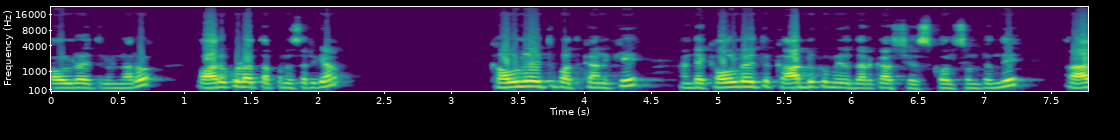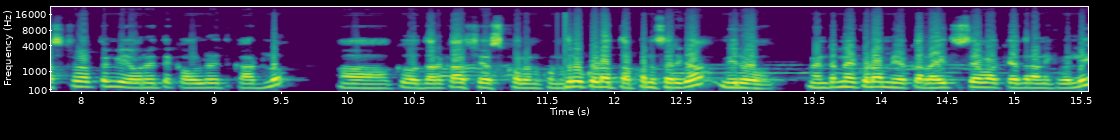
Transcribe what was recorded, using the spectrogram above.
కౌలు రైతులు ఉన్నారో వారు కూడా తప్పనిసరిగా కౌలు రైతు పథకానికి అంటే కౌలు రైతు కార్డుకు మీరు దరఖాస్తు చేసుకోవాల్సి ఉంటుంది. రాష్ట్ర వ్యాప్తంగా ఎవరైతే కౌలు రైతు కార్డులు దరఖాస్తు చేసుకోవాలనుకుంటున్నారో కూడా తప్పనిసరిగా మీరు వెంటనే కూడా మీ యొక్క రైతు సేవా కేంద్రానికి వెళ్ళి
